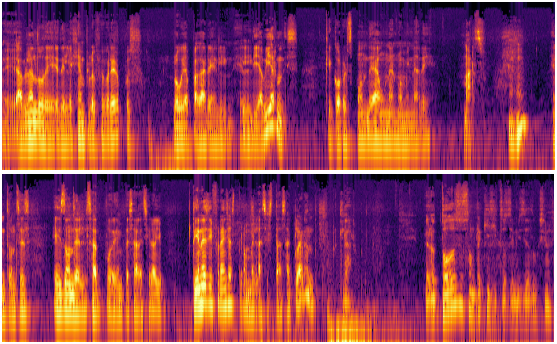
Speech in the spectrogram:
Eh, hablando de- del ejemplo de febrero, pues lo voy a pagar el, el día viernes, que corresponde a una nómina de marzo. Entonces es donde el SAT puede empezar a decir, oye, tienes diferencias, pero me las estás aclarando. Claro. Pero todos esos son requisitos de mis deducciones.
